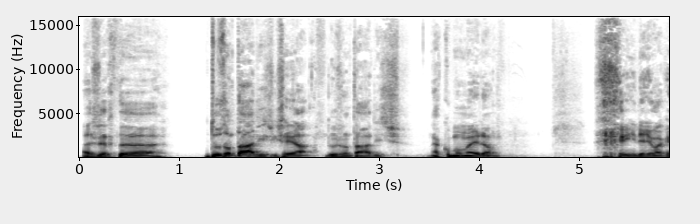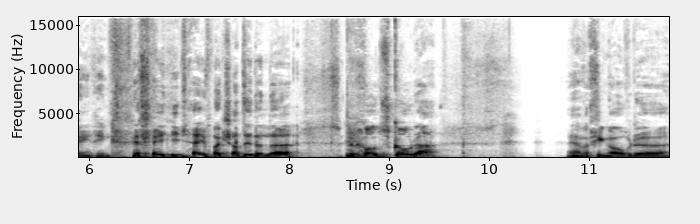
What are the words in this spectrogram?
Hij zegt, uh, Dusan Tadic? Ik zeg, ja, Dusan Tadic. Nou, kom maar mee dan. Geen idee waar ik heen ging. Geen idee, maar ik zat in een, uh, een grote Skoda. Ja, we gingen over de,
